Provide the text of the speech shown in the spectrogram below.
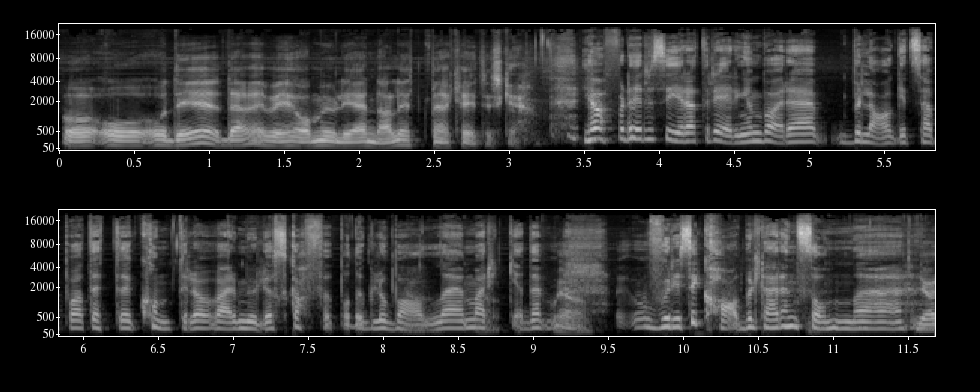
Og, og, og det, Der er vi om mulig enda litt mer kritiske. Ja, for dere sier at regjeringen bare belaget seg på at dette kom til å være mulig å skaffe på det globale markedet. Ja. Hvor risikabelt er en sånn eh, ja,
